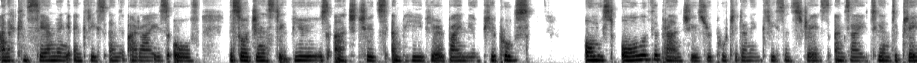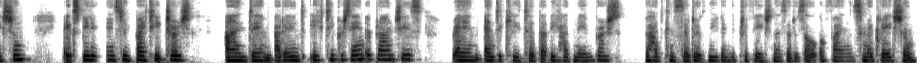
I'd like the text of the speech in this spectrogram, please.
and a concerning increase in the rise of misogynistic views, attitudes, and behaviour by male pupils. almost all of the branches reported an increase in stress, anxiety, and depression experienced by teachers, and um, around 80% of branches um, indicated that they had members who had considered leaving the profession as a result of violence and aggression.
